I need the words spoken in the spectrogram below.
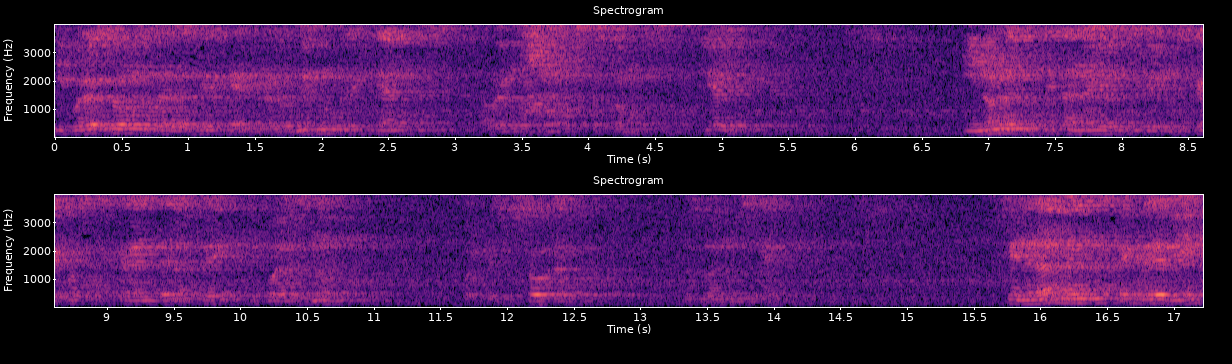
Y por eso hemos de decir que entre los mismos cristianos habemos muchos que somos infieles. Y no necesitan ellos decirnos qué cosas creen de la fe y cuáles no, porque sus obras nos lo anuncian. Generalmente se cree bien,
